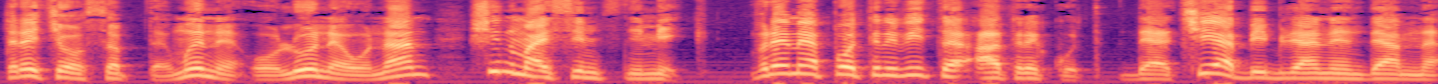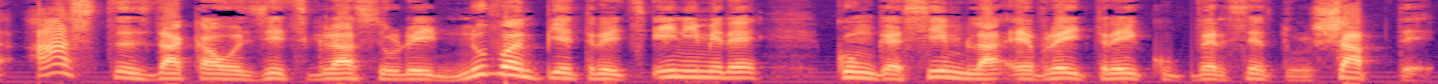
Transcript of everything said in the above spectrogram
Trece o săptămână, o lună, un an și nu mai simți nimic. Vremea potrivită a trecut, de aceea Biblia ne îndeamnă astăzi dacă auziți glasul lui nu vă împietriți inimile, cum găsim la Evrei 3 cu versetul 7.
